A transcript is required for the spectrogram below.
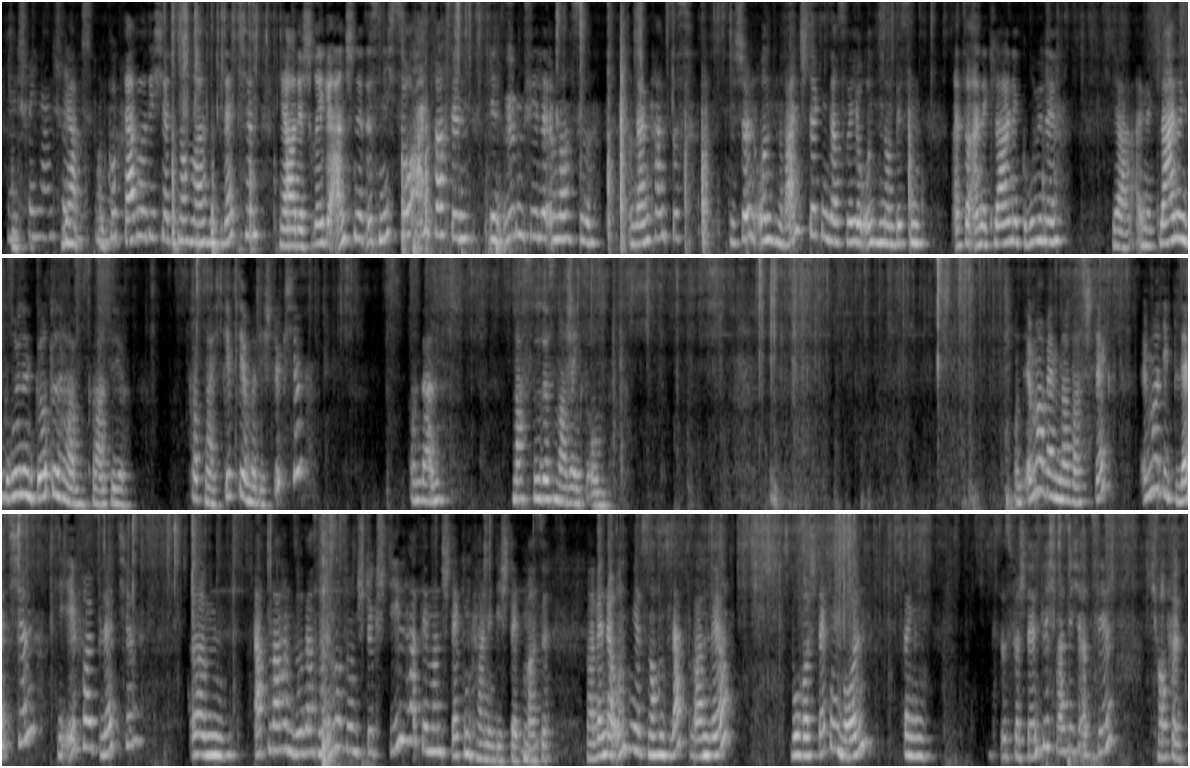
Den schrägen Anschnitt Ja, und guck, da würde ich jetzt noch mal ein Blättchen. Ja, der schräge Anschnitt ist nicht so einfach, den, den üben viele immer so. Und dann kannst du es hier schön unten reinstecken, dass wir hier unten noch ein bisschen, also eine kleine grüne, ja, einen kleinen grünen Gürtel haben quasi. Guck mal, ich gebe dir mal die Stückchen und dann machst du das mal ringsum. Und immer wenn man was steckt, immer die Blättchen, die Efeublättchen ähm, abmachen, so dass man immer so ein Stück Stiel hat, den man stecken kann in die Steckmasse. Weil wenn da unten jetzt noch ein Blatt dran wäre, wo wir stecken wollen, dann es verständlich, was ich erzähle. Ich hoffe.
